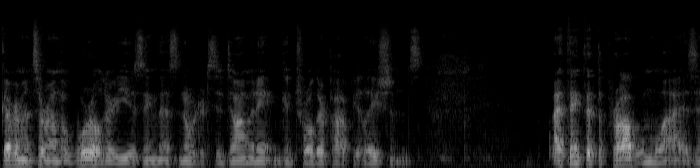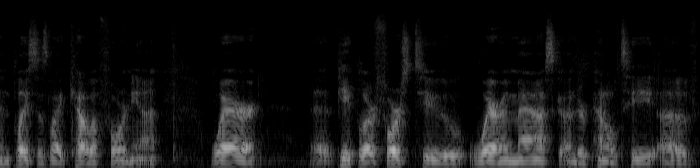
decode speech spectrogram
governments around the world are using this in order to dominate and control their populations. I think that the problem lies in places like California, where uh, people are forced to wear a mask under penalty of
